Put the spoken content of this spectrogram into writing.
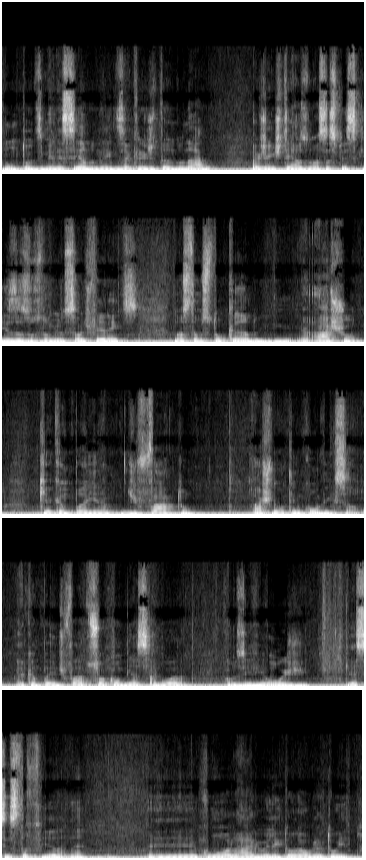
Não estou desmerecendo nem desacreditando nada. A gente tem as nossas pesquisas, os números são diferentes nós estamos tocando e acho que a campanha de fato, acho não, tenho convicção, a campanha de fato só começa agora, inclusive hoje, que é sexta-feira, né? É, com horário eleitoral gratuito.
